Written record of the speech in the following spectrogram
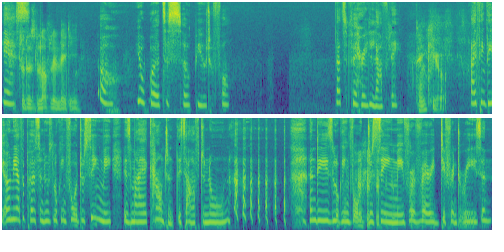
yes. to this lovely lady. Oh, your words are so beautiful. That's very lovely. Thank you. I think the only other person who's looking forward to seeing me is my accountant this afternoon. and he's looking forward to seeing me for a very different reason.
